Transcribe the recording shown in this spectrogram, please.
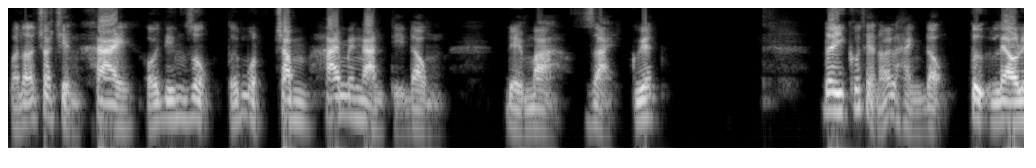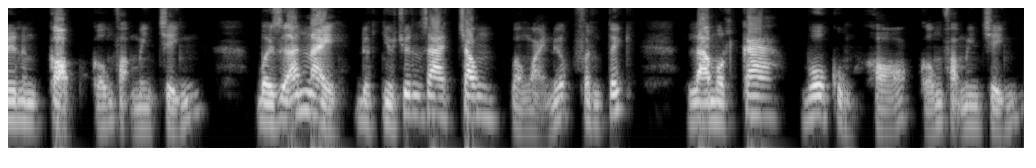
và đã cho triển khai gói tín dụng tới 120.000 tỷ đồng để mà giải quyết. Đây có thể nói là hành động tự leo lên lưng cọp của ông Phạm Minh Chính, bởi dự án này được nhiều chuyên gia trong và ngoài nước phân tích là một ca vô cùng khó của ông Phạm Minh Chính.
